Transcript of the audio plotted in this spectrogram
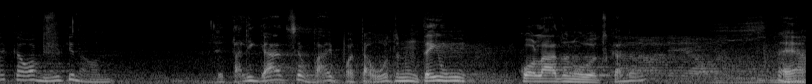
É, é óbvio que não. Né? Você está ligado, você vai, pode estar tá outro, não tem um colado no outro, cada um. É.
